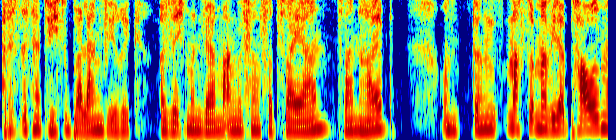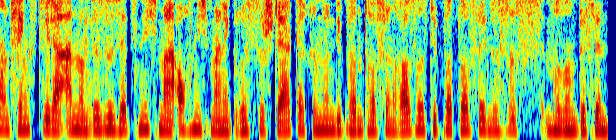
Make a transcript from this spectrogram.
aber es ist natürlich super langwierig. Also ich meine, wir haben angefangen vor zwei Jahren, zweieinhalb. Und dann machst du immer wieder Pausen und fängst wieder an. Und das ist jetzt nicht mal, auch nicht meine größte Stärke. Rinnen die Pantoffeln raus aus die Pantoffeln. Das ist immer so ein bisschen.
